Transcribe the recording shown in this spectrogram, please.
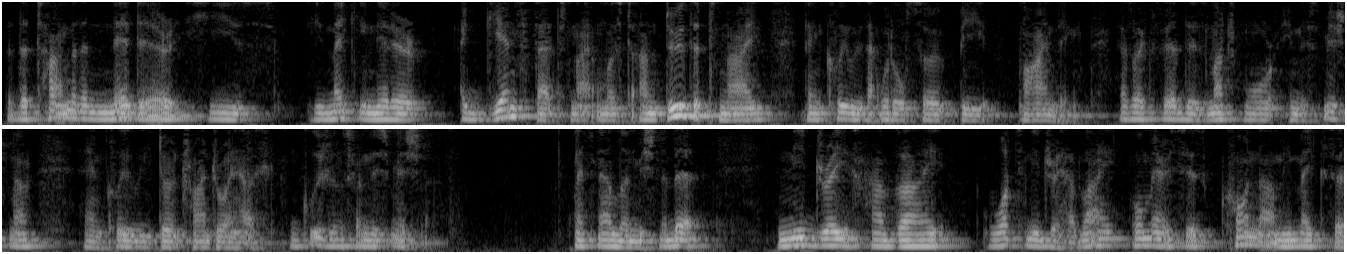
but the time of the neder, he's, he's making neder against that t'nai, almost to undo the t'nai, then clearly that would also be binding. As I said, there's much more in this Mishnah, and clearly don't try and draw any conclusions from this Mishnah. Let's now learn Mishnah Bet. Nidre Havai, what's Nidre Havai? Omer says, Konam, he makes a,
